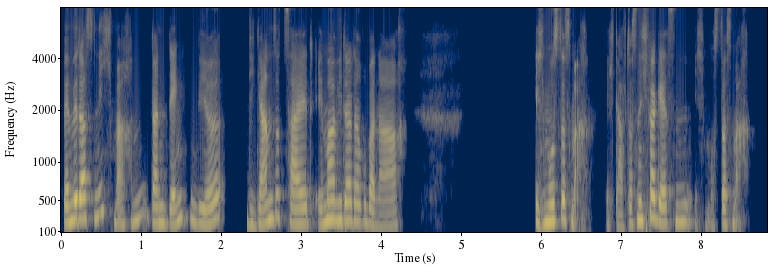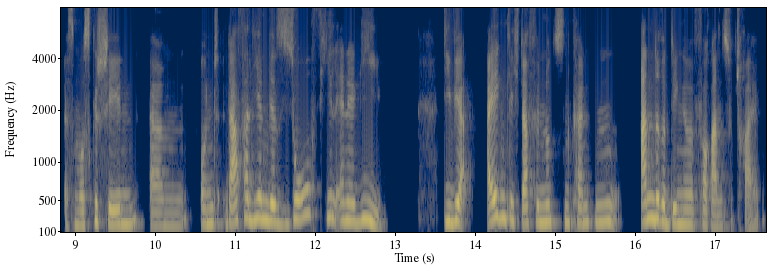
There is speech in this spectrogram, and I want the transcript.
Wenn wir das nicht machen, dann denken wir die ganze Zeit immer wieder darüber nach, ich muss das machen. Ich darf das nicht vergessen. Ich muss das machen. Es muss geschehen. Ähm, und da verlieren wir so viel Energie, die wir eigentlich dafür nutzen könnten, andere Dinge voranzutreiben.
